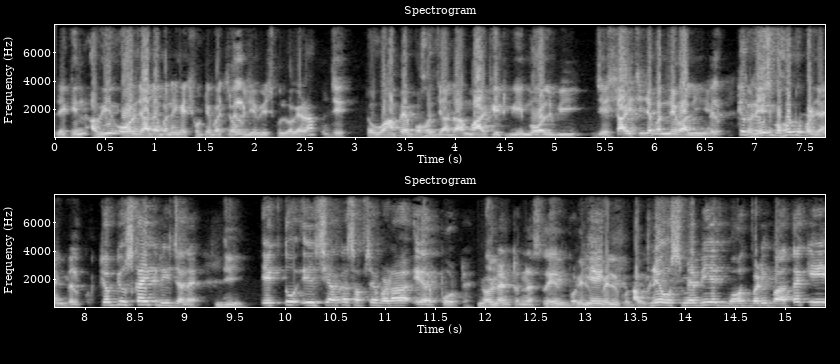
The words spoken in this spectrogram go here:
लेकिन अभी और ज़्यादा बनेंगे छोटे बच्चों के लिए भी स्कूल वगैरह। जी। तो वहाँ पे बहुत ज़्यादा मार्केट भी मॉल भी ये सारी चीज़ें बनने वाली हैं। तो रेट बहुत ऊपर जाएँगे। बिल्कुल क्योंकि उसका एक रीजन है। जी। एक तो एशिया का सबसे बड़ा एयरपोर्ट है नॉट इंटरनेशनल एयरपोर्ट बिल्कुल अपने उसमें भी एक बहुत बड़ी बात है कि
